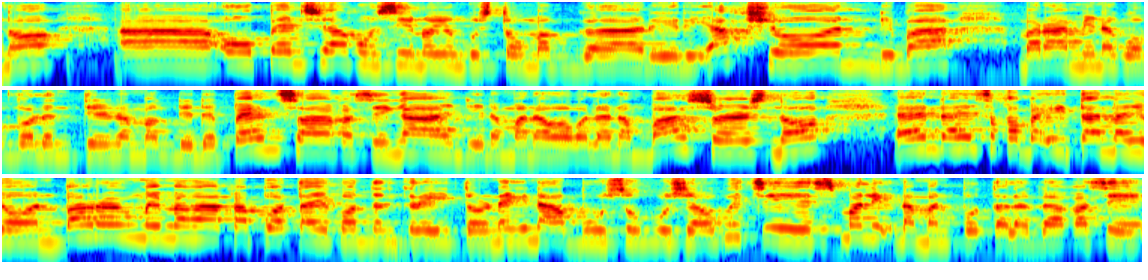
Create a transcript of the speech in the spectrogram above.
no? Ah, open siya kung sino yung gustong mag re-reaction di ba? Marami nagvo-volunteer na magdedepensa kasi nga hindi naman nawawala ng buzzers no? And dahil sa kabaitan na yon parang may mga kapwa tayo content creator na inaabuso po siya which is mali naman po talaga kasi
